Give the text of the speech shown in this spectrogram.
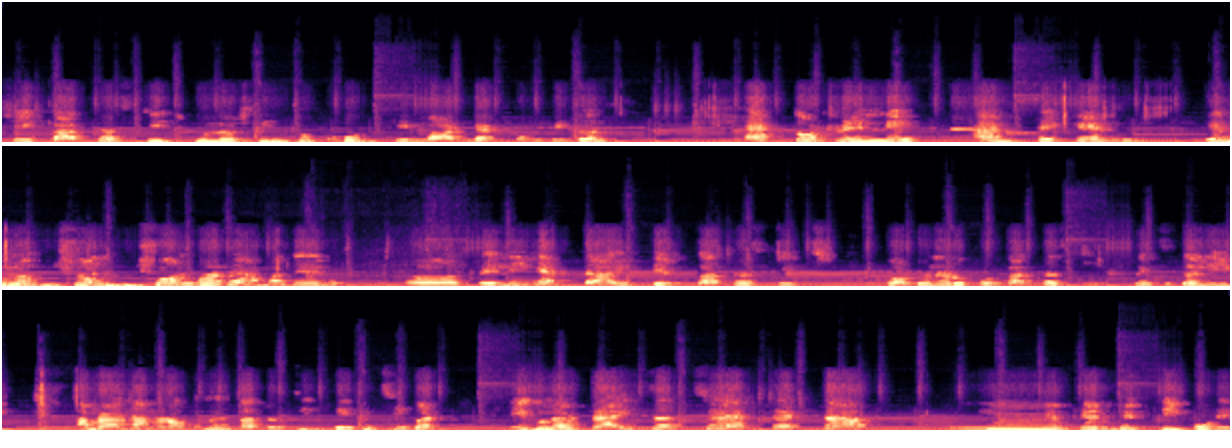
সেই কাঁথা স্টিচগুলো কিন্তু খুব ডিমান্ড এখন বিকজ এক তো ট্রেন্ডি অ্যান্ড সেকেন্ড এগুলো ভীষণ ভীষণ ভাবে আমাদের সেলিং একটা আইটেম কাঁথা স্টিচ কটনের উপর কাঁথা স্টিচ বেসিক্যালি আমরা নানা রকমের কাঁথা স্টিচ দেখেছি বাট এগুলোর প্রাইস যাচ্ছে একটা একটা। ফিফটিন ফিফটি করে।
